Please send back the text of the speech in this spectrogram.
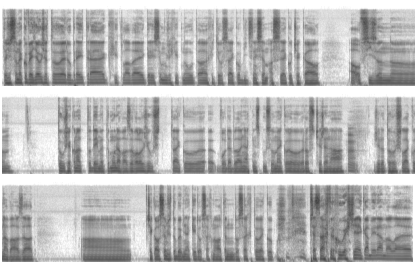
Takže jsem jako věděl, že to je dobrý track, chytlavý, který se může chytnout a chytil se jako víc, než jsem asi jako čekal. A off-season eh, to už jako na to, dejme tomu, navazovalo, že už ta jako eh, voda byla nějakým způsobem jako rozčeřená, Hmm. že do toho šlo jako navázat. A čekal jsem, že to bude nějaký dosah, no ale ten dosah to jako přesah trochu ještě někam jinam, ale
